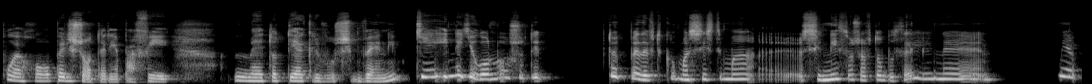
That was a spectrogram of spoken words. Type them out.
που έχω περισσότερη επαφή με το τι ακριβώς συμβαίνει και είναι γεγονός ότι το εκπαιδευτικό μας σύστημα ε, συνήθως αυτό που θέλει είναι μια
